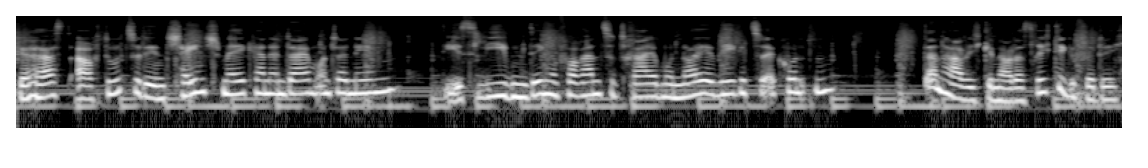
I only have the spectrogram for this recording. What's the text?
Gehörst auch du zu den Changemakern in deinem Unternehmen, die es lieben, Dinge voranzutreiben und neue Wege zu erkunden? Dann habe ich genau das Richtige für dich.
